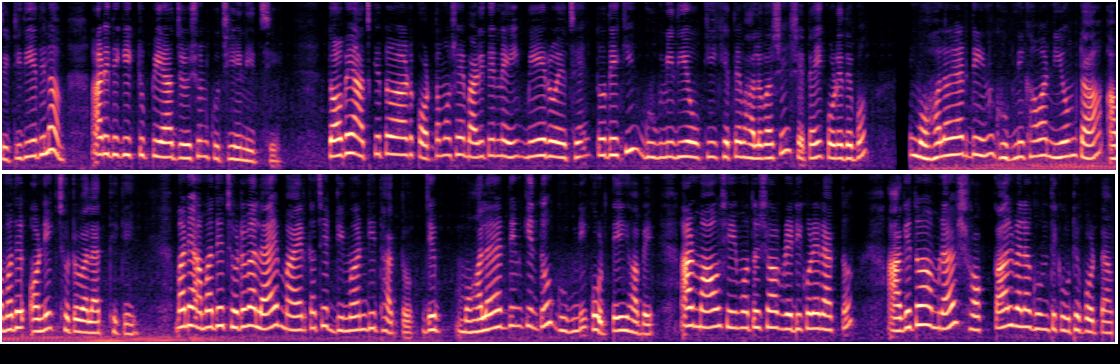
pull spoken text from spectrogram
সিটি দিয়ে দিলাম আর এদিকে একটু পেঁয়াজ, রসুন কুচিয়ে নিচ্ছি। তবে আজকে তো আর কর্তামশাই বাড়িতে নেই, মেয়ে রয়েছে। তো দেখি ঘুগনি দিয়ে ও কী খেতে ভালোবাসে সেটাই করে দেব। মহালয়ার দিন ঘুগনি খাওয়ার নিয়মটা আমাদের অনেক ছোটোবেলার থেকেই। মানে আমাদের ছোটোবেলায় মায়ের কাছে ডিমান্ডই থাকতো যে মহালয়ার দিন কিন্তু ঘুগনি করতেই হবে। আর মাও সেই মতো সব রেডি করে রাখতো। আগে তো আমরা সকালবেলা ঘুম থেকে উঠে পড়তাম,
